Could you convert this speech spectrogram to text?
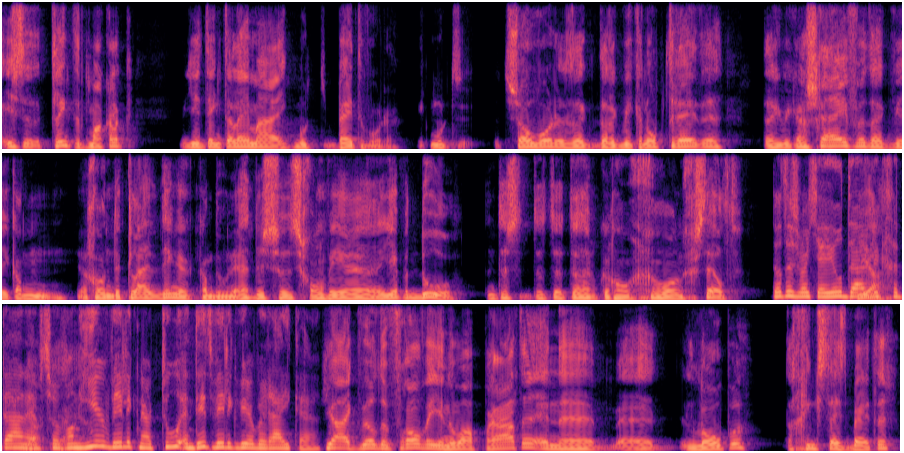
is het, klinkt het makkelijk. Je denkt alleen maar, ik moet beter worden. Ik moet het zo worden dat ik, dat ik weer kan optreden. Dat ik weer kan schrijven. Dat ik weer kan, ja, gewoon de kleine dingen kan doen. Hè? Dus het is gewoon weer, eh, je hebt het doel. Dus dat, dat, dat heb ik er gewoon, gewoon gesteld. Dat is wat jij heel duidelijk Ja, gedaan ja, hebt. Zo van, hier wil ik naartoe en dit wil ik weer bereiken. Ja, ik wilde vooral weer normaal praten en eh, eh, lopen. Dat ging steeds beter.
